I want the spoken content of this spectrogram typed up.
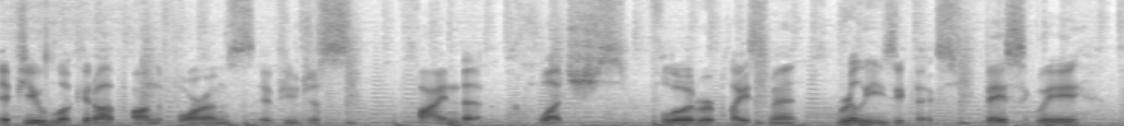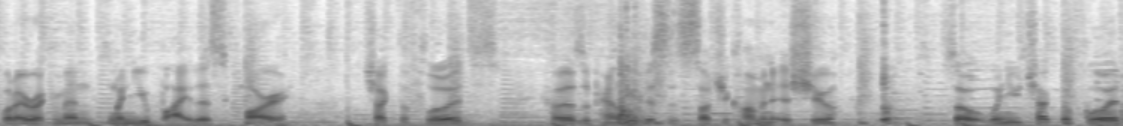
If you look it up on the forums, if you just find clutch fluid replacement, really easy fix. Basically, what I recommend when you buy this car, check the fluids, because apparently this is such a common issue. So when you check the fluid,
